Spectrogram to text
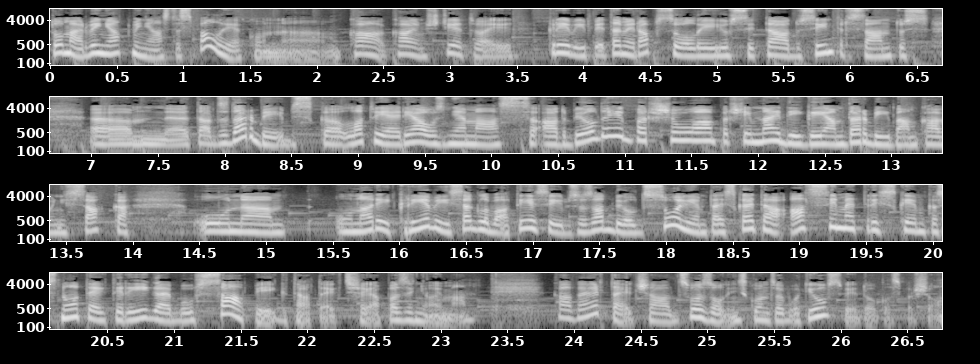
tomēr viņa atmiņās tas paliek. Un, kā, kā jums šķiet, vai Krievija pie tam ir apsolījusi tādus interesantus tādas darbības, ka Latvijai ir jāuzņemās atbildība par, šo, par šīm naidīgajām darbībām, kā viņi saka, un un arī Krievija saglabā tiesības uz atbildes soļiem, tā skaitā asimetriskiem, kas noteikti Rīgai būs sāpīgi, tā teikt, šajā paziņojumā. Kā vērtēt šādas ozoliņas, kundze, varbūt jūsu viedoklis par šo?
